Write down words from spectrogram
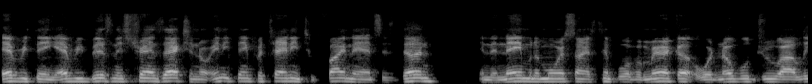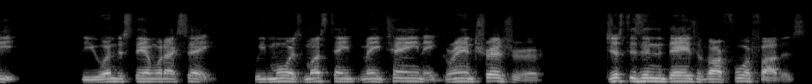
Everything, every business transaction or anything pertaining to finance is done in the name of the Moorish Science Temple of America or Noble Drew Ali. Do you understand what I say? We Moors must maintain a grand treasurer, just as in the days of our forefathers.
